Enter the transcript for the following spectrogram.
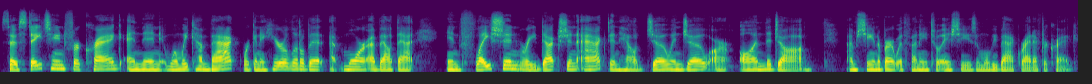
So stay tuned for Craig. And then when we come back, we're going to hear a little bit uh, more about that Inflation Reduction Act and how Joe and Joe are on the job. I'm Shanna Burt with Financial Issues, and we'll be back right after Craig.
